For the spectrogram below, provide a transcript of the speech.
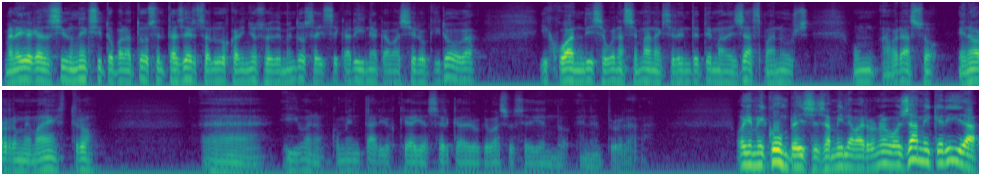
Me alegra que haya sido un éxito para todos el taller. Saludos cariñosos desde Mendoza, dice Karina Caballero Quiroga. Y Juan dice, buena semana, excelente tema de Jazz Manush. Un abrazo enorme, maestro. Eh, y bueno, comentarios que hay acerca de lo que va sucediendo en el programa. Oye, mi cumple, dice Yamila Barro Nuevo. Ya, mi querida.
